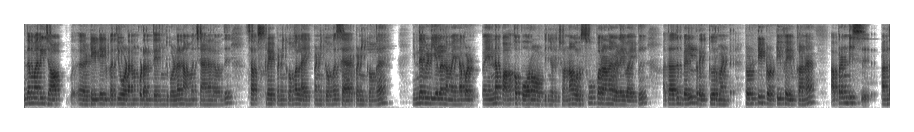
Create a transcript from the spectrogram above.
இந்த மாதிரி ஜாப் டீட்டெயில் பற்றி உடனுக்குடன் தெரிந்து கொள்ள நம்ம சேனலை வந்து சப்ஸ்கிரைப் பண்ணிக்கோங்க லைக் பண்ணிக்கோங்க ஷேர் பண்ணிக்கோங்க. இந்த வீடியோவில் நம்ம என்ன பண் என்ன பார்க்க போகிறோம் அப்படின்னு சொல்லி சொன்னால் ஒரு சூப்பரான வேலைவாய்ப்பு அதாவது பெல் ரெக்யூர்மெண்ட் டுவெண்ட்டி டுவெண்ட்டி ஃபைவ்க்கான அப்ரண்டிஸ் அந்த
